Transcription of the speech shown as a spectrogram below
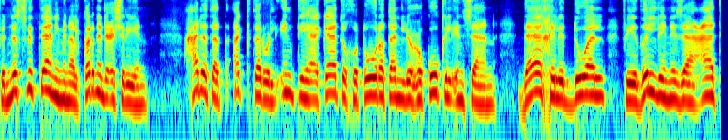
في النصف الثاني من القرن العشرين حدثت أكثر الانتهاكات خطورة لحقوق الإنسان داخل الدول في ظل نزاعات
